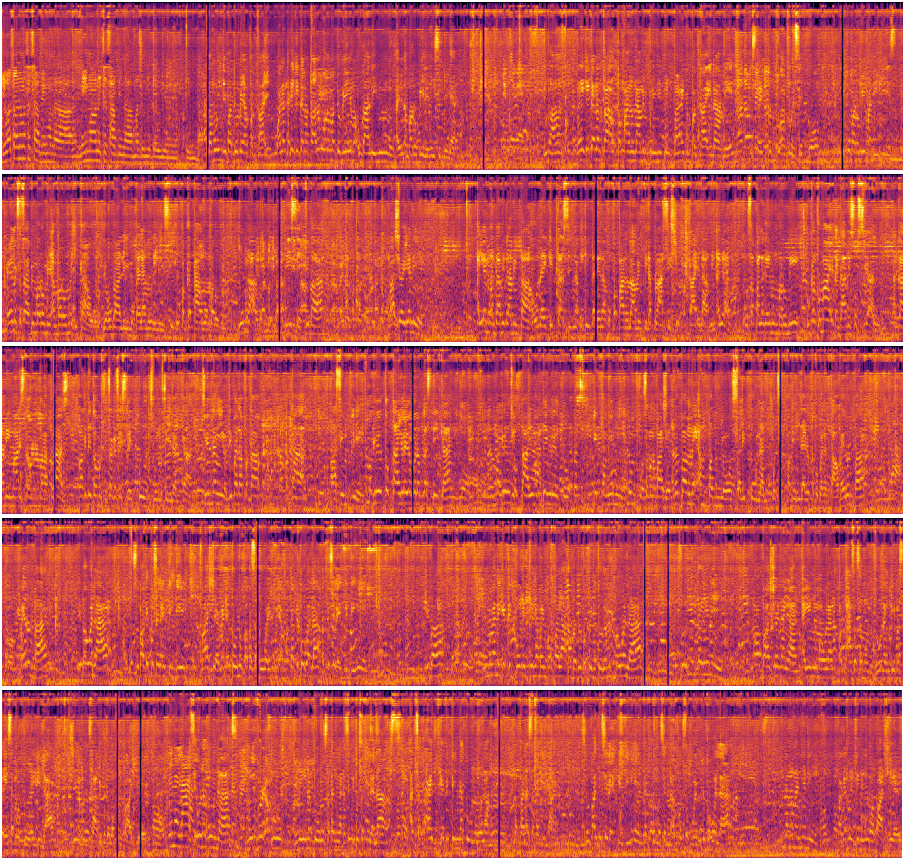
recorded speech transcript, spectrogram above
Diwata, ano masasabi mo na may mga nagsasabi na madumi daw yung tinda? Alam mo, hindi madumi ang pagkain. Kung alam nakikita ng paano kung ano madumi, yung mga ugali nyo, ayun ang marumi, linisin nyo yan. Diba? Nakikita ng tao pa paano namin prepare yung pagkain namin. Expected ko ang concept ko. Hindi ko marumi, malinis. Kaya nagsasabing marumi, ang marumi ikaw. Yung ugali mo, kailangan mong linisin. Yung pagkatao mong marumi. Yun lang. Visit, di ba? Basher yan eh. Ayan, ang dami-daming tao, nakikita, nakikita nila kung paano namin pinaprocess yung pagkain namin. Ayan, kung sa palagay mong marumi, huwag kang kumain, ang daming sosyal, ang daming mga restaurant mga class. Bakit dito magsasaga sa street foods kung masilan ka? So lang yun, di ba napaka, napaka ah, simple. Mag-real talk tayo, ayoko ng plastikan. Mag-real talk tayo, maganda yung real talk. Higit lang yan eh. Alam ko sa mga basher, ano bang naiambag nyo sa lipunan bukod sa paghihila ng tao? Mayroon ba? Wala. Oh, mayroon ba? Di ba wala? So bakit mo sila intindihin? Basher, may natulong ka ba sa buhay mo? Di ba wala? Bakit mo sila intindihin? Di ba? Yung mga negative comment yun na may papala ka ba doon pag pinatulong di ba wala? So yun lang yun eh. Yung mga basher na yan, ayun yung mga wala ng pag-asa sa mundo na hindi masaya sa mga buhay nila. So yun ang masasabi never ako humingi ng tulong sa kanila kasi hindi ko sa kilala. At sa kahit katiting na tulong, wala akong napala sa kanila. So, ko sila intindihin? Nagkaroon ba sila ng ambag sa buhay? Di ba wala? Yun lang naman yan eh. Pag ano yung mga basher,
